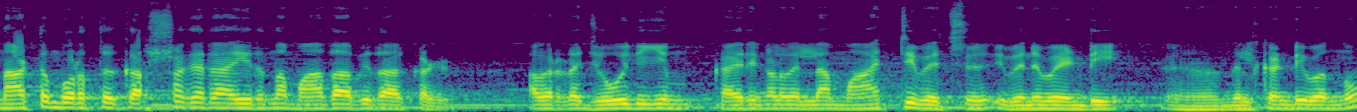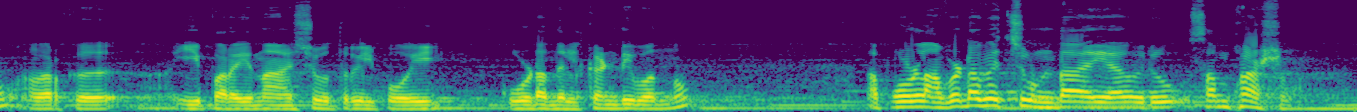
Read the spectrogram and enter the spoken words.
നാട്ടുമ്പുറത്ത് കർഷകരായിരുന്ന മാതാപിതാക്കൾ അവരുടെ ജോലിയും കാര്യങ്ങളും എല്ലാം മാറ്റിവെച്ച് ഇവന് വേണ്ടി നിൽക്കേണ്ടി വന്നു. അവർക്ക് ഈ പറയുന്ന ആശുപത്രിയിൽ പോയി കൂടെ നിൽക്കേണ്ടി വന്നു. അപ്പോൾ അവിടെ വെച്ചുണ്ടായ ഒരു സംഭാഷണം.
